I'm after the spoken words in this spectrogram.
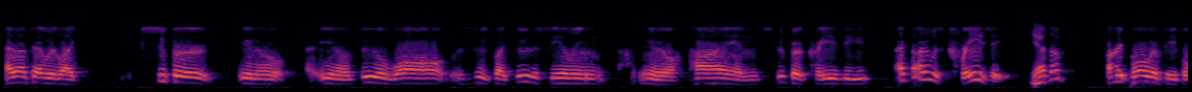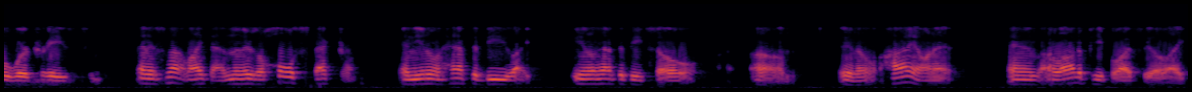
I thought they were like super, you know, you know, through the wall, like through the ceiling, you know, high and super crazy. I thought it was crazy. Yep. I thought bipolar people were crazy, and it's not like that. And then there's a whole spectrum, and you don't have to be like, you don't have to be so, um, you know, high on it and a lot of people, I feel like,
